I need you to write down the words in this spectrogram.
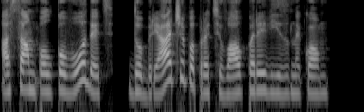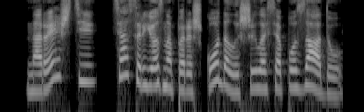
а сам полководець добряче попрацював перевізником. Нарешті ця серйозна перешкода лишилася позаду,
